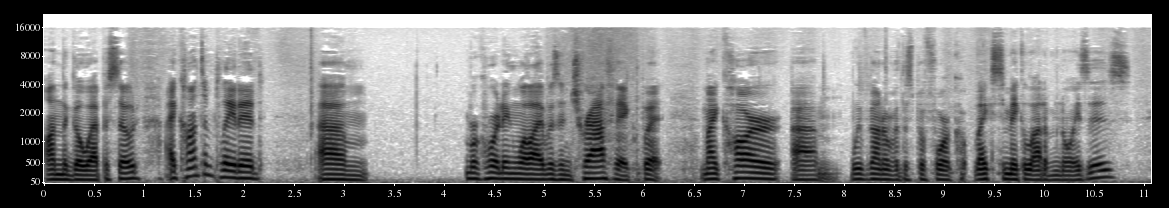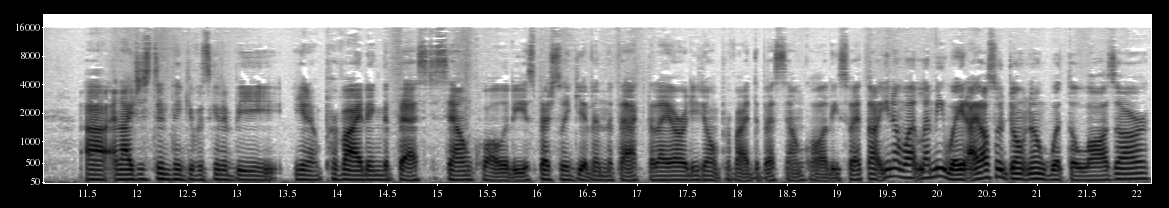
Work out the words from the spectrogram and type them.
on the go episode. I contemplated um, recording while I was in traffic, but my car, um, we've gone over this before, likes to make a lot of noises. Uh, and I just didn't think it was going to be, you know, providing the best sound quality, especially given the fact that I already don't provide the best sound quality. So I thought, you know what, let me wait. I also don't know what the laws are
